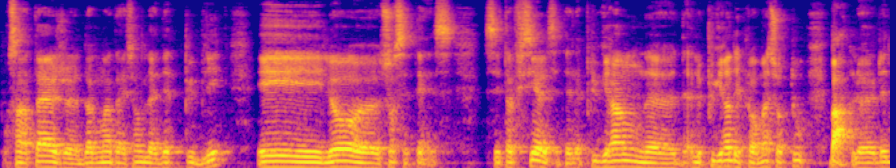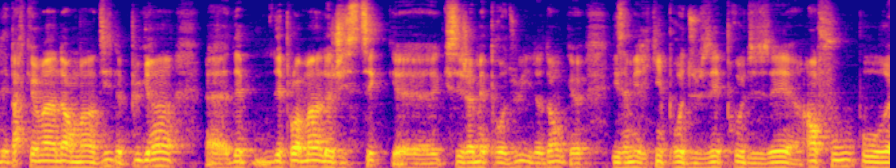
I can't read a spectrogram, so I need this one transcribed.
pourcentage d'augmentation de la dette publique. Et là, sur cette c'est officiel, c'était le plus grand, euh, le plus grand déploiement, surtout, bah, le, débarquement en Normandie, le plus grand euh, déploiement logistique euh, qui s'est jamais produit. Donc, les Américains produisaient, produisaient en fou pour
